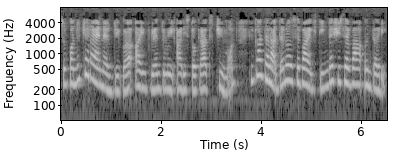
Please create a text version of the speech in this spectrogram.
Sub conducerea energică a influentului aristocrat Cimon, Liga de la Delo se va extinde și se va întări.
